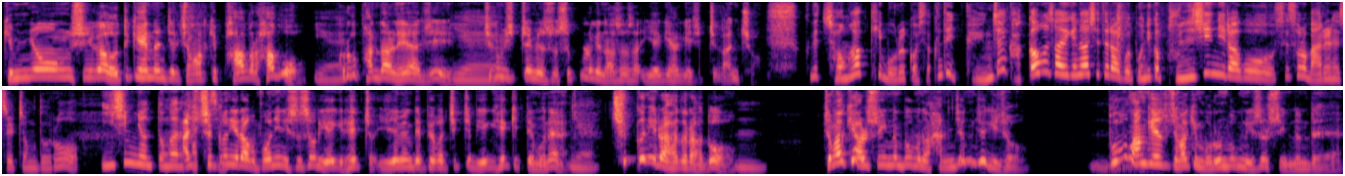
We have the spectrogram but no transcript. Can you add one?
김용 씨가 어떻게 했는지를 정확히 파악을 하고 예. 그리고 판단을 해야지 예. 지금 시점에서 섣부르게 나서서 얘기하기 쉽지가 않죠. 근데 정확히 모를 것이다. 근데 굉장히 가까운 사이긴 하시더라고요. 보니까 분신이라고 스스로 말을 했을 정도로 20년 동안 아주 측근이라고 본인이 스스로 얘기를 했죠. 이재명 대표가 직접 얘기했기 때문에 지- 예. 측근이라 하더라도 음. 정확히 알 수 있는 부분은 한정적이죠. 부부 관계에서 정확히 모르는 부분이 있을 수 있는데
